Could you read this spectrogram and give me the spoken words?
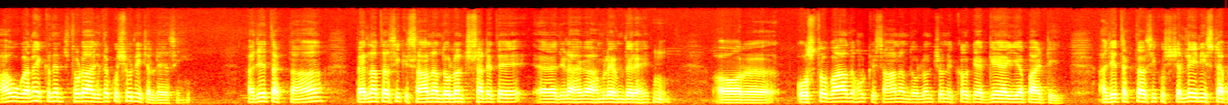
ਆਊਗਾ ਨਾ ਇੱਕ ਦਿਨ ਚ ਥੋੜਾ ਅਜੇ ਤੱਕ ਕੁਝ ਵੀ ਨਹੀਂ ਚੱਲੇ ਅਸੀਂ ਅਜੇ ਤੱਕ ਤਾਂ ਪਹਿਲਾਂ ਤਾਂ ਅਸੀਂ ਕਿਸਾਨ ਅੰਦੋਲਨ ਚ ਸਾਡੇ ਤੇ ਜਿਹੜਾ ਹੈਗਾ ਹਮਲੇ ਹੁੰਦੇ ਰਹੇ। ਔਰ ਉਸ ਤੋਂ ਬਾਅਦ ਹੁਣ ਕਿਸਾਨ ਅੰਦੋਲਨ ਚੋਂ ਨਿਕਲ ਕੇ ਅੱਗੇ ਆਈ ਹੈ ਪਾਰਟੀ। ਅਜੇ ਤੱਕ ਤਾਂ ਅਸੀਂ ਕੁਝ ਚੱਲੇ ਹੀ ਨਹੀਂ ਸਟੈਪ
